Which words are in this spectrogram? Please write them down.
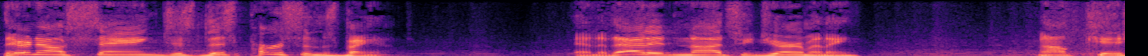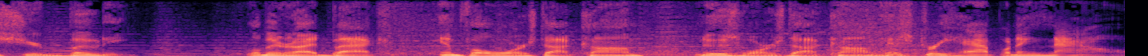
They're now saying just this person's banned. And if that isn't Nazi Germany, I'll kiss your booty. We'll be right back. Infowars.com, newswars.com. History happening now.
